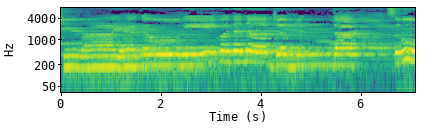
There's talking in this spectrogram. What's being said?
शिवाय गौरीवदनाब्जवृन्दा सूर्याय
